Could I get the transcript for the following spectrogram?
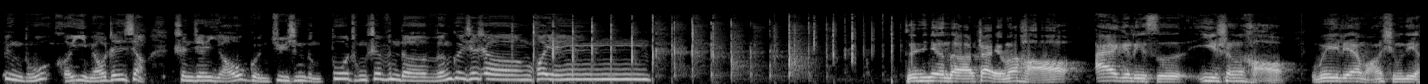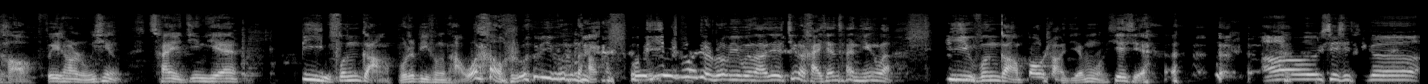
病毒和疫苗真相、身兼摇滚巨星等多重身份的文贵先生，欢迎。尊敬的战友们好，艾格里斯医生好，威廉王兄弟好，非常荣幸参与今天。避风港不是避风塘，我老说避风塘，我一说就说避风塘，就进了海鲜餐厅了。避风港包场节目，谢谢。好，谢谢七哥。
